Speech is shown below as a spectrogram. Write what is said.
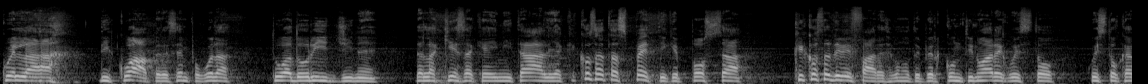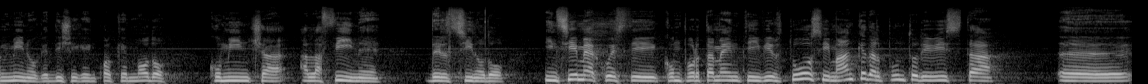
quella di qua, per esempio, quella tua d'origine, dalla Chiesa che è in Italia? Che cosa ti aspetti che possa, che cosa deve fare secondo te per continuare questo, questo cammino che dici che in qualche modo comincia alla fine del sinodo, insieme a questi comportamenti virtuosi, ma anche dal punto di vista eh,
